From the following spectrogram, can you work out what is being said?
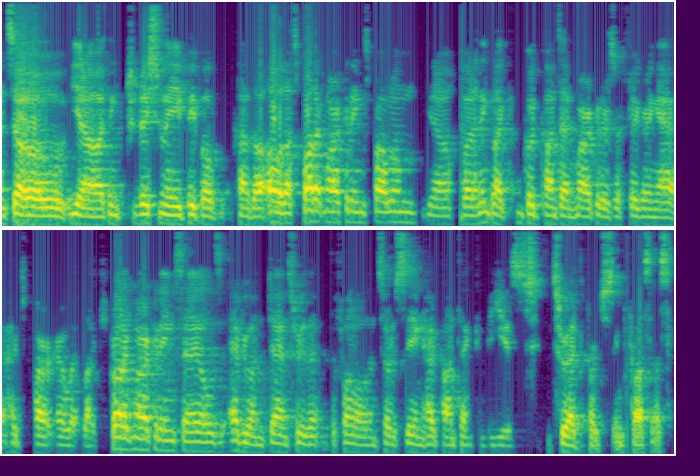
And so, you know, I think traditionally people kind of thought, oh, that's product marketing's problem, you know, but I think like good content marketers are figuring out how to partner with like product marketing, sales, everyone down through the, the funnel and sort of seeing how content can be used throughout the purchasing process.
